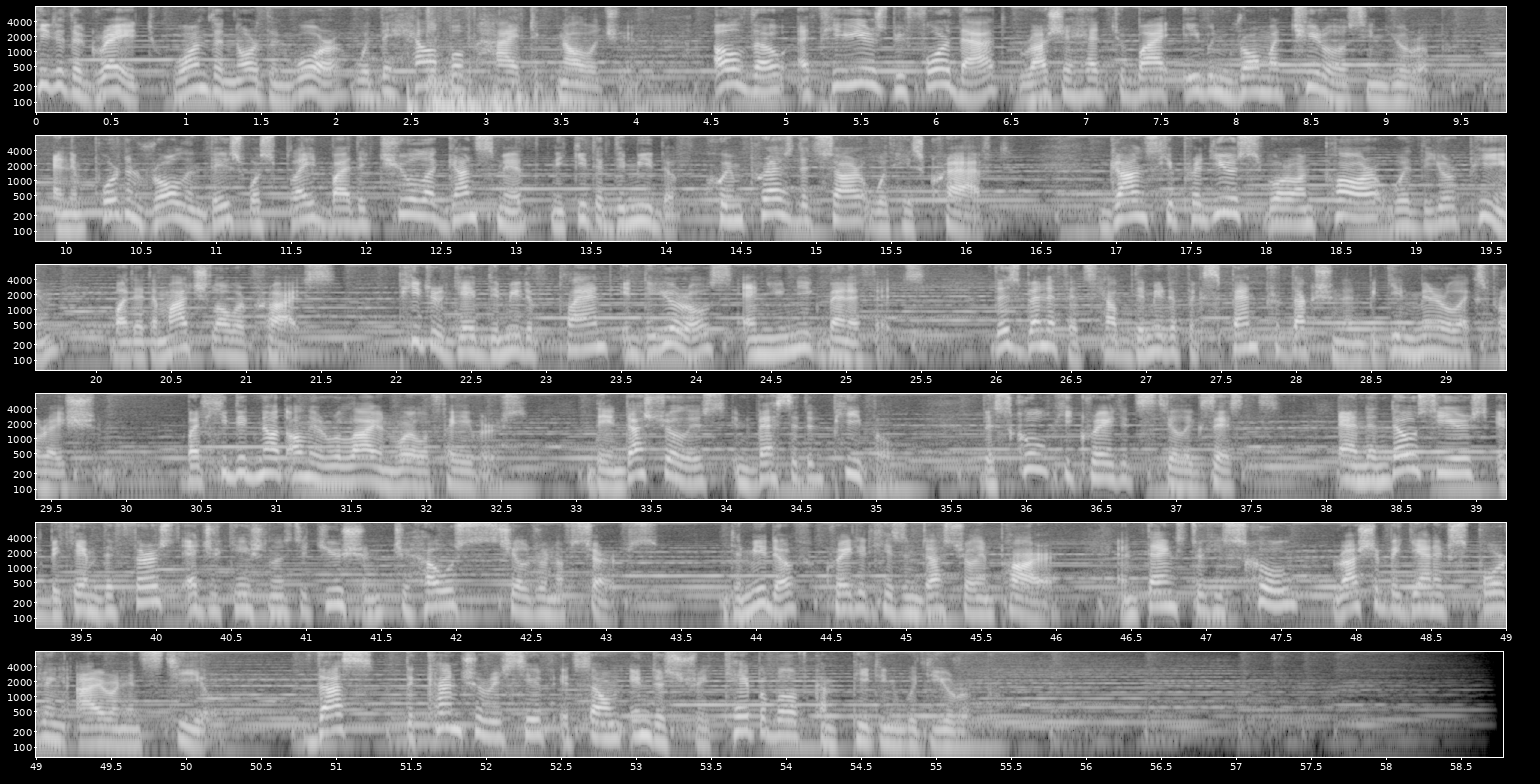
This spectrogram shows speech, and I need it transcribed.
Peter the Great won the Northern War with the help of high technology. Although a few years before that, Russia had to buy even raw materials in Europe. An important role in this was played by the Tula gunsmith Nikita Demidov, who impressed the Tsar with his craft. Guns he produced were on par with the European, but at a much lower price. Peter gave Demidov plant in the Urals and unique benefits. These benefits helped Demidov expand production and begin mineral exploration. But he did not only rely on royal favors. The industrialists invested in people. The school he created still exists. And in those years, it became the first educational institution to host children of serfs. Demidov created his industrial empire, and thanks to his school, Russia began exporting iron and steel. Thus, the country received its own industry capable of competing with Europe.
